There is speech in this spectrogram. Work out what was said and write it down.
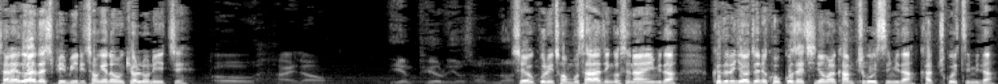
자네도 알다시피 미리 정해놓은 결론이 있지. Oh. 제국군이 전부 사라진 것은 아닙니다. 그들은 여전히 곳곳에 진영을 감추고 있습니다. 감추고 있습니다.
